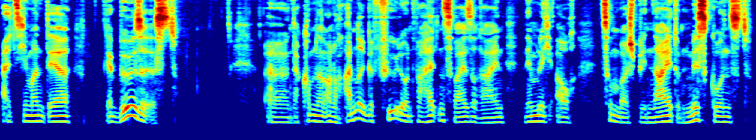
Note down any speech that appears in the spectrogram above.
als jemand, der, der böse ist. Äh, da kommen dann auch noch andere Gefühle und Verhaltensweise rein, nämlich auch zum Beispiel Neid und Missgunst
